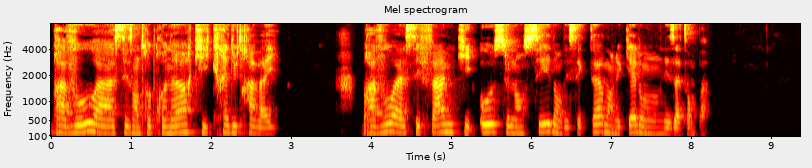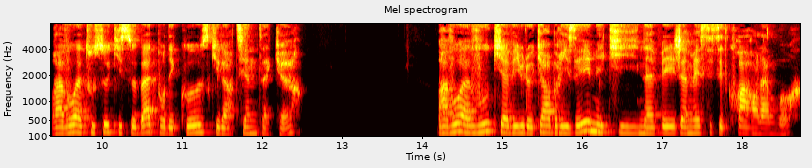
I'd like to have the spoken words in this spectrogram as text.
Bravo à ces entrepreneurs qui créent du travail. Bravo à ces femmes qui osent se lancer dans des secteurs dans lesquels on ne les attend pas. Bravo à tous ceux qui se battent pour des causes qui leur tiennent à cœur. Bravo à vous qui avez eu le cœur brisé mais qui n'avez jamais cessé de croire en l'amour.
